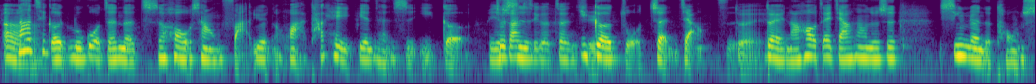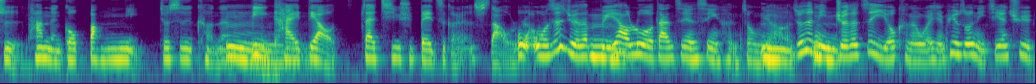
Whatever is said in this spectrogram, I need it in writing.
嗯那这个如果真的之后上法院的话，它可以变成是一个就是是一个证据一个佐证这样子。对对，然后再加上就是信任的同事，他能够帮你，就是可能避嗯开掉。再继续被这个人骚扰，我我是觉得不要落单这件事情很重要，嗯就是你嗯觉得自己有可能危险，譬如说你今天去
